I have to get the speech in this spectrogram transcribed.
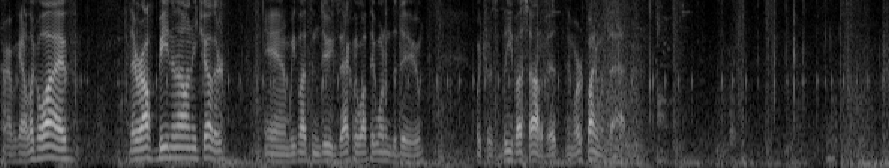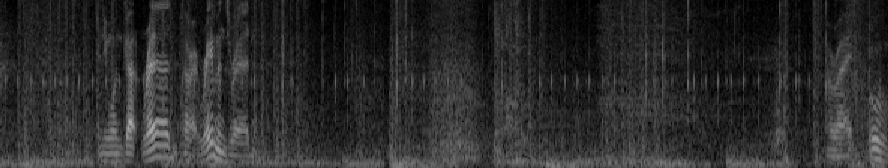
All right, we gotta look alive. They were off beating on each other, and we let them do exactly what they wanted to do, which was leave us out of it, and we're fine with that. Anyone got red? All right, Rayman's red. All right. Ooh.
